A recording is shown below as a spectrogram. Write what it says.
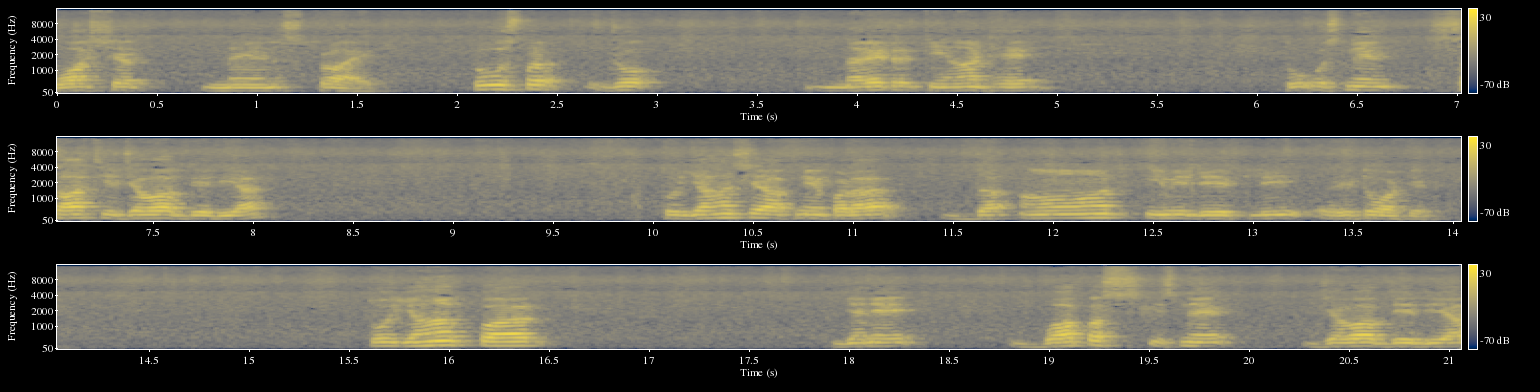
washer man bride तो उस पर जो नरेटर की आंट है तो उसने साथ ही जवाब दे दिया। तो यहाँ से आपने पढ़ा द आंट इमीडिएटली रिटोर्टेड तो यहाँ पर यानी वापस इसने जवाब दे दिया।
